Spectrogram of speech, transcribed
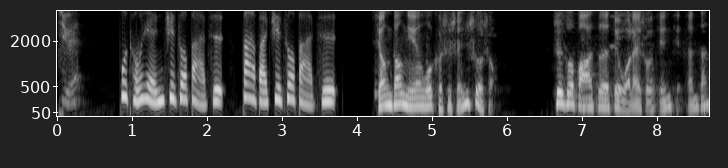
绝。不同人制作靶子，爸爸制作靶子。想当年我可是神射手，制作靶子对我来说简简单单。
